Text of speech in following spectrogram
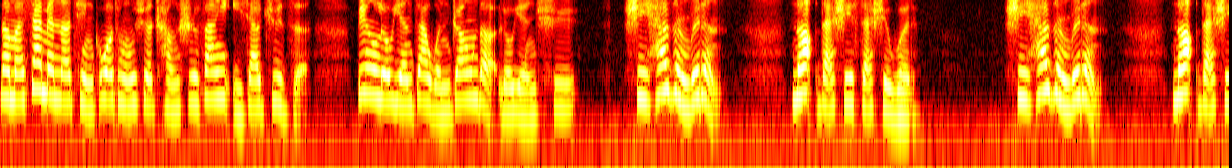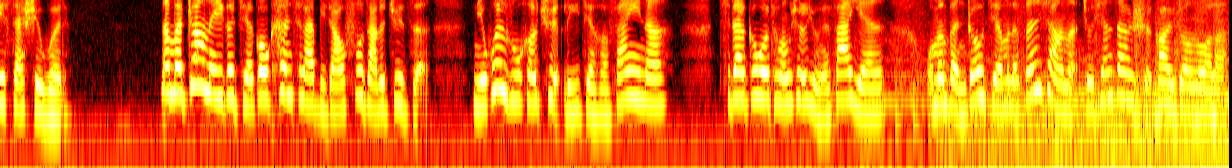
那么下面呢，请各位同学尝试翻译以下句子，并留言在文章的留言区。She hasn't written. Not that she said she would. She hasn't written, not that she said she would. 那么这样的一个结构看起来比较复杂的句子，你会如何去理解和翻译呢？期待各位同学的踊跃发言。我们本周节目的分享呢，就先暂时告一段落了。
